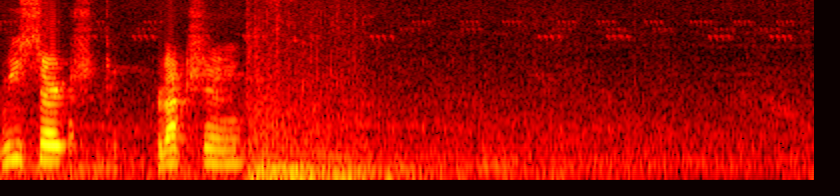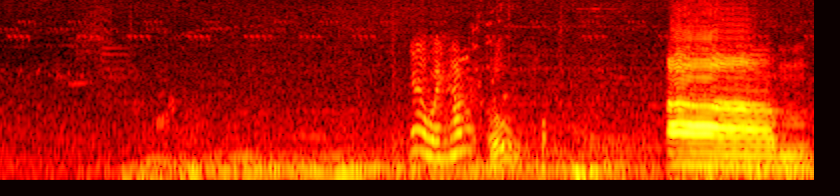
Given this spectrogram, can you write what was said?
Research, production. Yeah, we have. Oh. Um.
